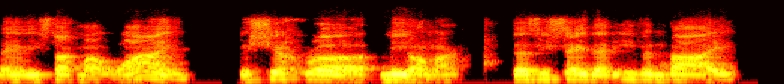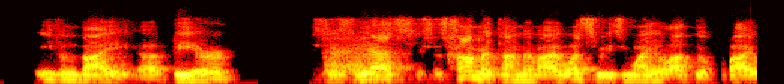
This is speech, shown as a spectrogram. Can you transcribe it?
he's talking about wine. B'shichra miyomar. Does he say that even by even by uh, beer? He says yes. He says chamer time. I. What's the reason why you're allowed to buy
